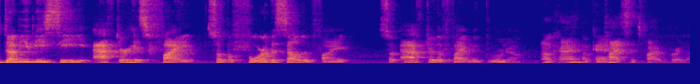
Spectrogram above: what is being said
WBC after his fight, so before the Seldon fight, so after the fight with Bruno, Okay. Okay. Tyson's five Bruno.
